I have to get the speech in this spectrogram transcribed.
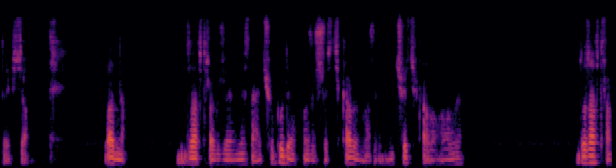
та й все. Ладно. Завтра вже не знаю, що буде. Може щось цікаве, може нічого цікавого, але до завтра.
